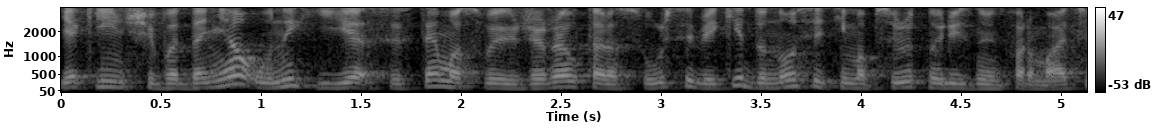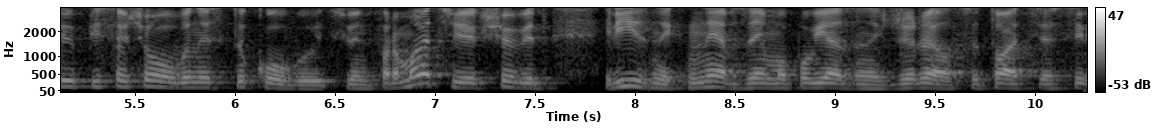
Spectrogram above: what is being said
як і інші видання, у них є система своїх джерел та ресурсів, які доносять їм абсолютно різну інформацію. Після чого вони стиковують цю інформацію. Якщо від різних не взаємопов'язаних джерел ситуація е,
